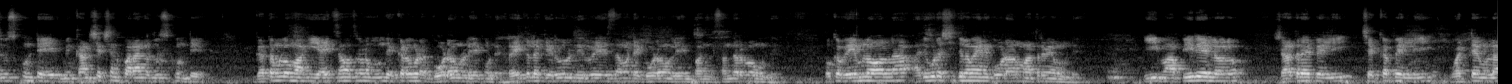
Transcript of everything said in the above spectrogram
చూసుకుంటే మేము కన్స్ట్రక్షన్ పరంగా చూసుకుంటే గతంలో మాకు ఈ ఐదు సంవత్సరాల ముందు ఎక్కడ కూడా గోడౌన్ లేకుండే. రైతులకు ఎరువులు నిర్వహిస్తామంటే గోడౌన్ లేని పని సందర్భం ఉంది ఒక వేముల వల్ల అది కూడా శిథిలమైన గోడౌన్ మాత్రమే ఉంది ఈ మా పీరియడ్లో శాతరాయపల్లి చెక్కపల్లి వట్టెముల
